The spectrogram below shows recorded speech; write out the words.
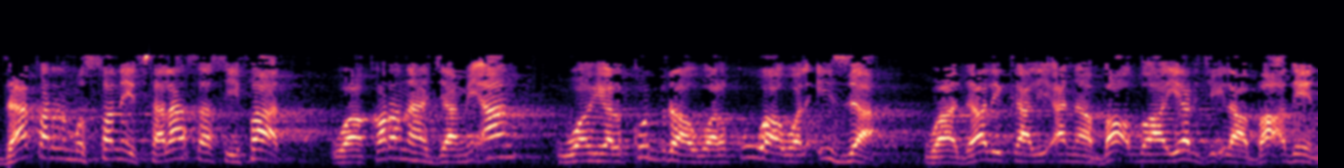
Zakar al-musannif salasa sifat wa qarana jami'an wa hiyal qudra wal quwa wal izzah wa dzalika li anna ba'dha yarji ila ba'din.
